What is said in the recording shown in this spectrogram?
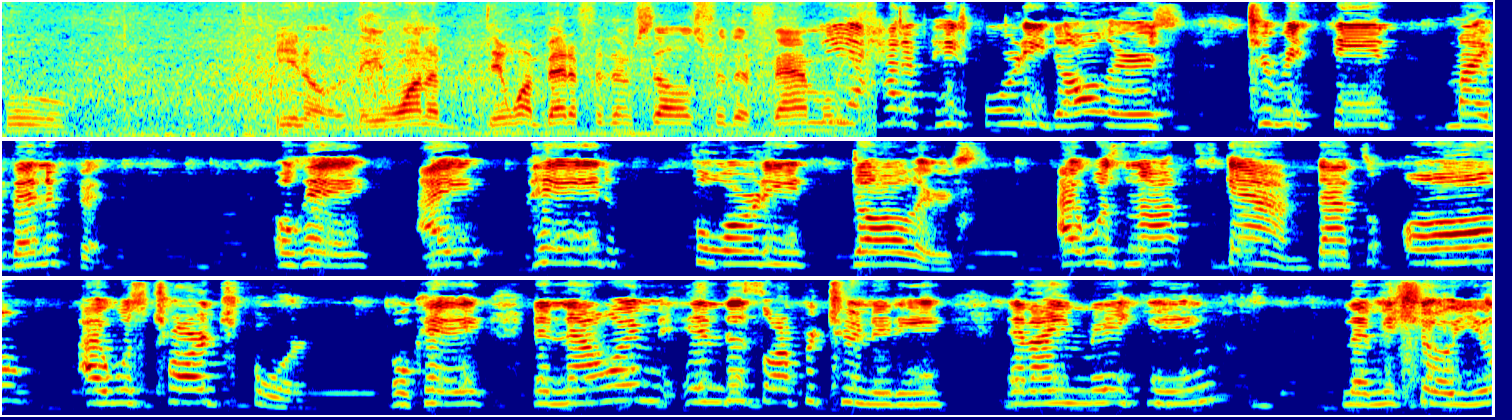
who you know they want to they want better for themselves for their families I had to pay forty dollars to receive my benefit. Okay, I paid forty dollars. I was not scammed. That's all I was charged for. Okay, and now I'm in this opportunity, and I'm making. Let me show you.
